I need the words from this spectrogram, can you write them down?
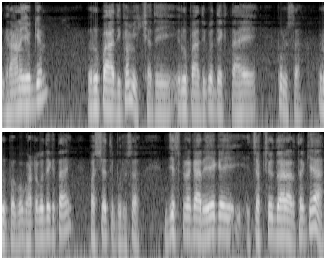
घ्राण योग्यम। रूपाधिकम इच्छते। रूपाधि को देखता है पुरुष। रूप को घट को देखता है, पश्यति पुरुष। जिस प्रकार एक चक्षु द्वारा अर्थ किया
